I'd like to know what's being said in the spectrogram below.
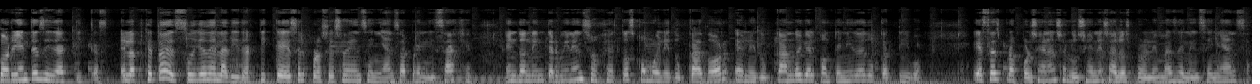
Corrientes didácticas. El objeto de estudio de la didáctica es el proceso de enseñanza-aprendizaje, en donde intervienen sujetos como el educador, el educando y el contenido educativo. Estas proporcionan soluciones a los problemas de la enseñanza,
